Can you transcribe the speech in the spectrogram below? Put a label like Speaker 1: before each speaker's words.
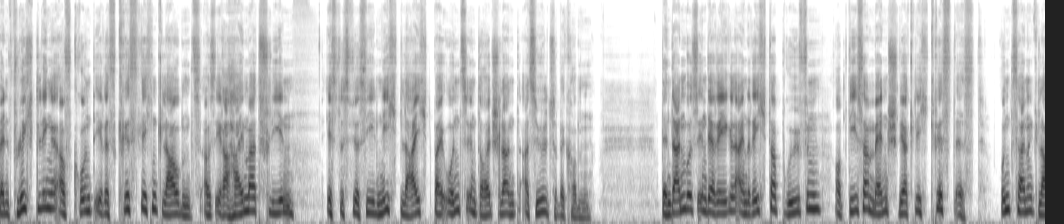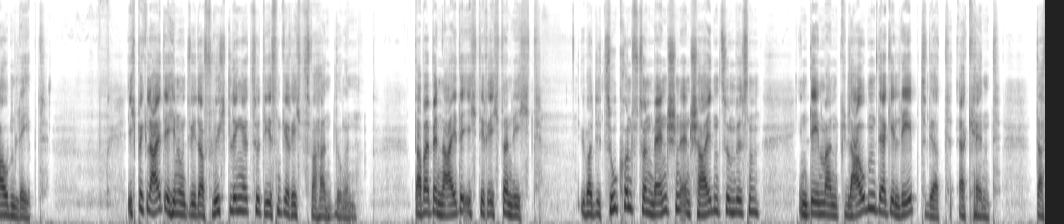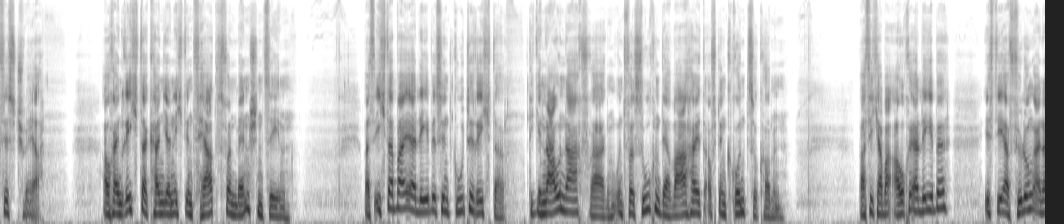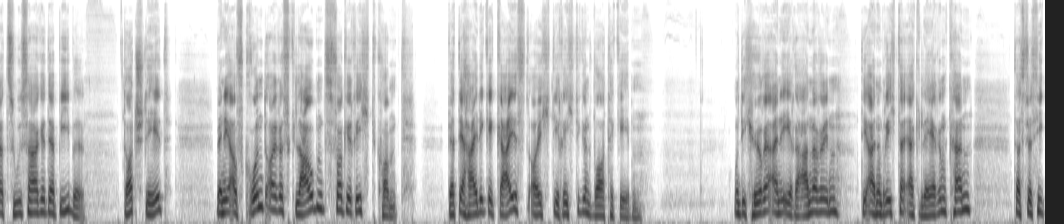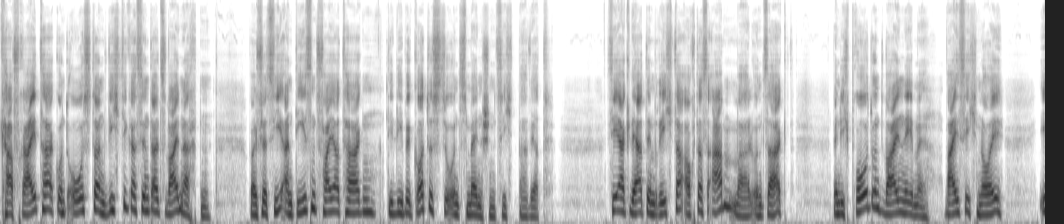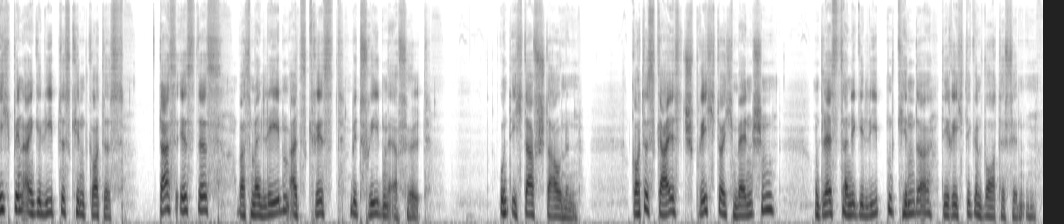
Speaker 1: Wenn Flüchtlinge aufgrund ihres christlichen Glaubens aus ihrer Heimat fliehen, ist es für sie nicht leicht, bei uns in Deutschland Asyl zu bekommen. Denn dann muss in der Regel ein Richter prüfen, ob dieser Mensch wirklich Christ ist und seinen Glauben lebt. Ich begleite hin und wieder Flüchtlinge zu diesen Gerichtsverhandlungen. Dabei beneide ich die Richter nicht. Über die Zukunft von Menschen entscheiden zu müssen, indem man Glauben, der gelebt wird, erkennt, das ist schwer. Auch ein Richter kann ja nicht ins Herz von Menschen sehen. Was ich dabei erlebe, sind gute Richter, die genau nachfragen und versuchen, der Wahrheit auf den Grund zu kommen. Was ich aber auch erlebe, ist die Erfüllung einer Zusage der Bibel. Dort steht, wenn ihr aufgrund eures Glaubens vor Gericht kommt, wird der Heilige Geist euch die richtigen Worte geben. Und ich höre eine Iranerin, die einem Richter erklären kann, dass für sie Karfreitag und Ostern wichtiger sind als Weihnachten, weil für sie an diesen Feiertagen die Liebe Gottes zu uns Menschen sichtbar wird. Sie erklärt dem Richter auch das Abendmahl und sagt, wenn ich Brot und Wein nehme, weiß ich neu, ich bin ein geliebtes Kind Gottes. Das ist es, was mein Leben als Christ mit Frieden erfüllt. Und ich darf staunen. Gottes Geist spricht durch Menschen und lässt seine geliebten Kinder die richtigen Worte finden.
